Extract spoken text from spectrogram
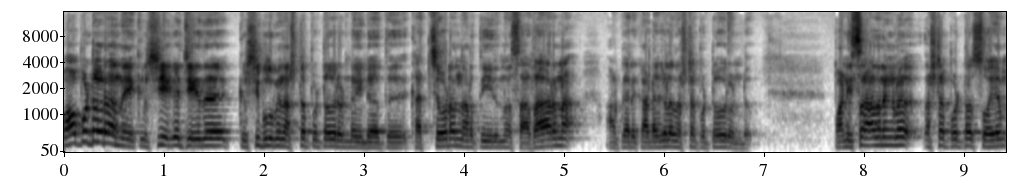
പാവപ്പെട്ടവരാന്നേ കൃഷിയൊക്കെ ചെയ്ത് കൃഷിഭൂമി നഷ്ടപ്പെട്ടവരുണ്ട് അതിന്റെ അകത്ത്. കച്ചവടം നടത്തിയിരുന്ന സാധാരണ ആൾക്കാർ കടകൾ നഷ്ടപ്പെട്ടവരുണ്ട്. പണിസാധനങ്ങൾ നഷ്ടപ്പെട്ട സ്വയം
